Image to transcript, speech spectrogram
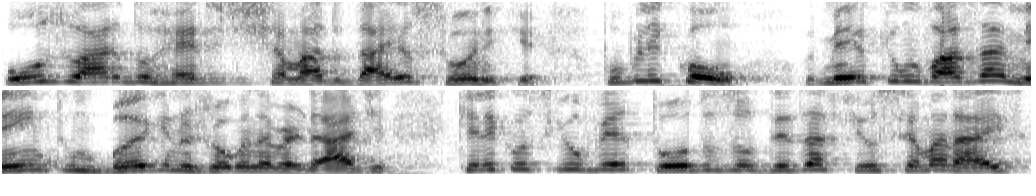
o usuário do Reddit chamado Sonic publicou meio que um vazamento, um bug no jogo na verdade, que ele conseguiu ver todos os desafios semanais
